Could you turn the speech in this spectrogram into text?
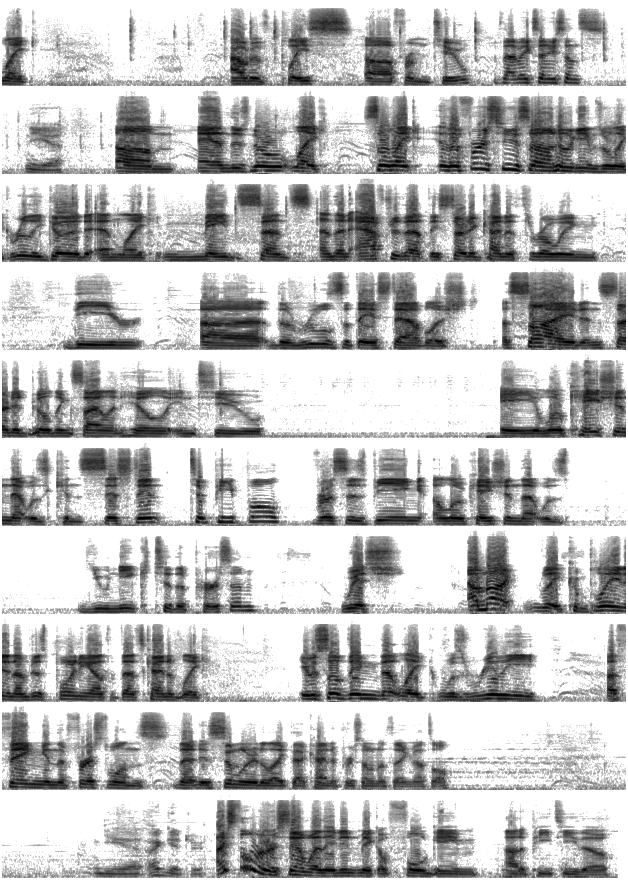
like out of place uh, from two. If that makes any sense. Yeah. Um, and there's no like so like the first few Silent Hill games were like really good and like made sense, and then after that they started kind of throwing the uh, the rules that they established aside and started building Silent Hill into a location that was consistent to people versus being a location that was unique to the person, which I'm not like complaining. I'm just pointing out that that's kind of like it was something that like was really a thing in the first ones that is similar to like that kind of persona thing. That's all. Yeah, I get you. I still don't understand why they didn't make a full game out of PT though.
